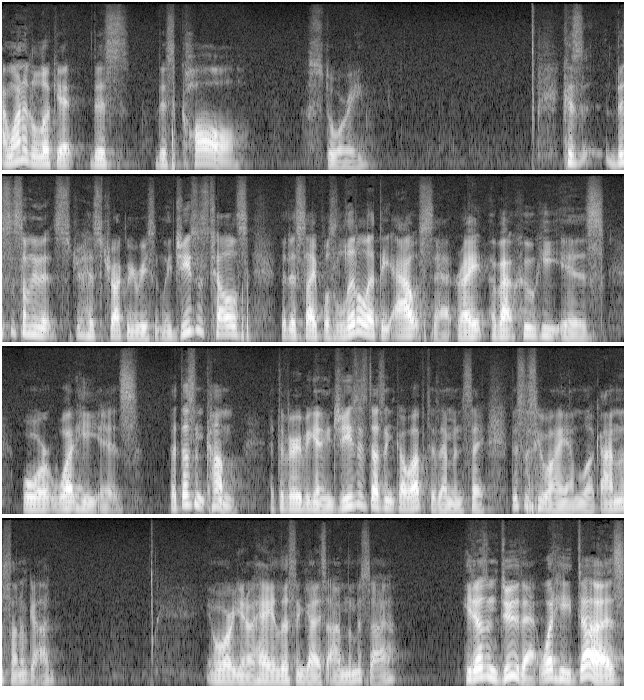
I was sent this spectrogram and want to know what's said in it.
I wanted to look at this, this call story because this is something that st- has struck me recently. Jesus tells the disciples little at the outset, right, about who he is or what he is. That doesn't come at the very beginning. Jesus doesn't go up to them and say, This is who I am. Look, I'm the Son of God. Or, you know, hey, listen, guys, I'm the Messiah. He doesn't do that. What he does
